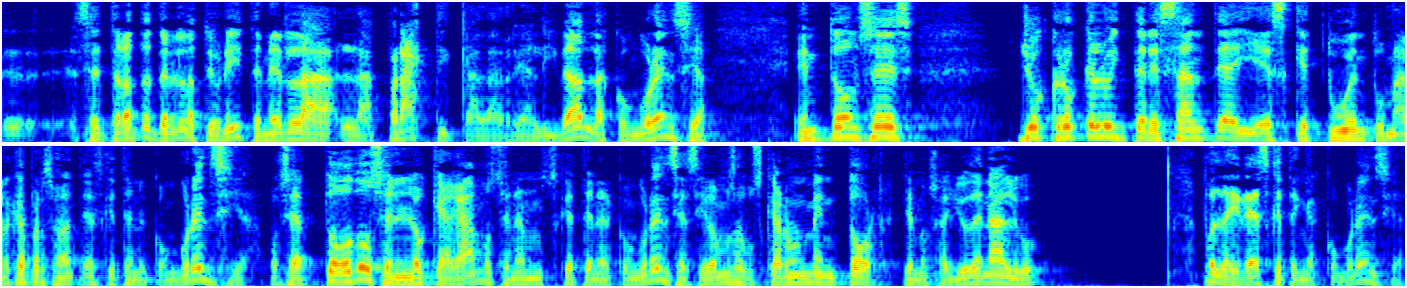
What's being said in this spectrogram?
eh, se trata de tener la teoría y tener la, la práctica, la realidad, la congruencia. Entonces, yo creo que lo interesante ahí es que tú en tu marca personal tienes que tener congruencia. O sea, todos en lo que hagamos tenemos que tener congruencia. Si vamos a buscar un mentor que nos ayude en algo, pues la idea es que tenga congruencia.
